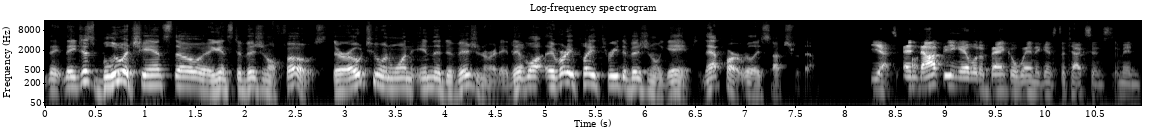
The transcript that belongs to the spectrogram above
they, they just blew a chance though against divisional foes. They're 0-2 and one in the division already. They've they've already played three divisional games. That part really sucks for them. Yes, and not being able to bank a win against the Texans. I mean,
